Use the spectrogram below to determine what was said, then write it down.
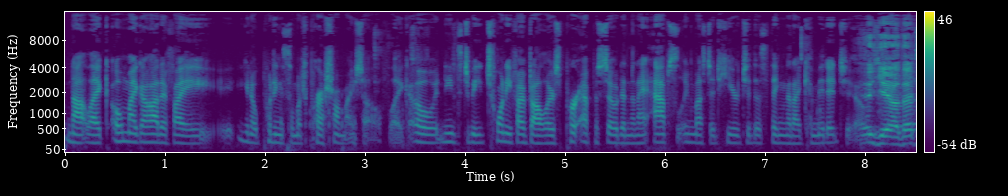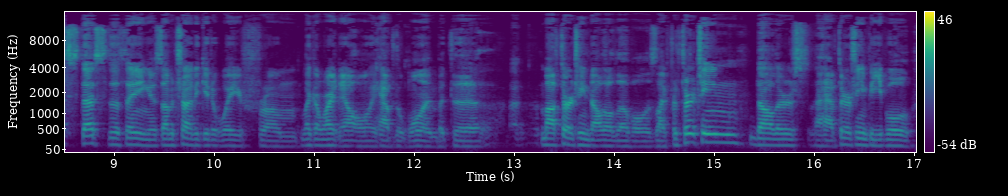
not like oh my god if I you know putting so much pressure on myself like oh it needs to be twenty five dollars per episode and then I absolutely must adhere to this thing that I committed to. Uh, yeah, that's that's the thing is I'm trying to get away from like right now I only have the one, but the my thirteen dollar level is like for thirteen dollars I have thirteen people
